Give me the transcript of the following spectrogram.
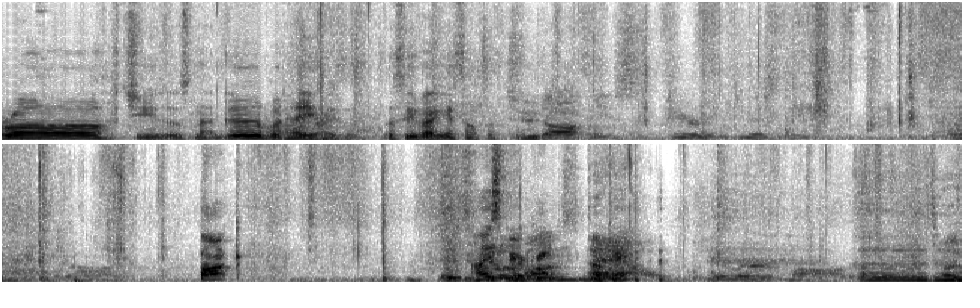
draw. Jesus, not good, but hey, let's see if I can get something. Two Dothies, Fury, Misty. Oh Bonk. It's a Hi, Spear box Cretin. Okay. There it It'll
